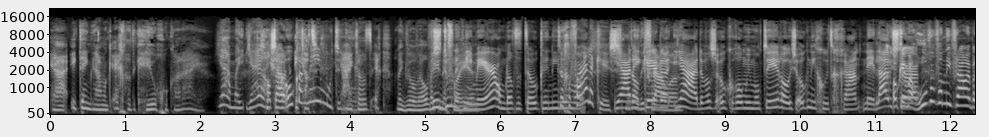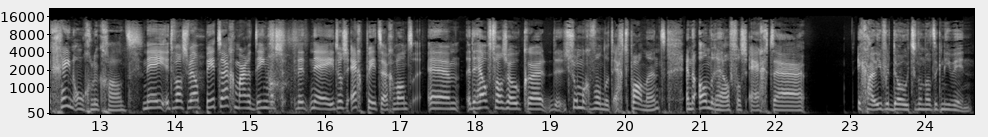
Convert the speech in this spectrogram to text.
Ja, ik denk namelijk echt dat ik heel goed kan rijden. ja, maar jij Dus had zou- daar ook aan had- mee moeten Ja, doen. ik had het echt. Want ik wil wel maar ze winnen doen van het niet meer, omdat het ook niet Te helemaal- gevaarlijk is Ja, die keer ja, er was ook Romy Montero is ook niet goed gegaan. Nee, luister. Oké, maar hoeveel van die vrouwen hebben geen ongeluk gehad? Nee, het was wel pittig, maar het ding was... Nee, het was echt pittig, want ehm, de helft was ook... eh, de, sommigen vonden het echt spannend. En de andere helft was echt... eh, ik ga liever dood dan dat ik niet win.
